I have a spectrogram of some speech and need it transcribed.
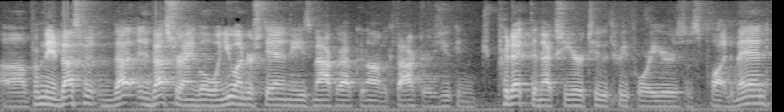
uh, from the investment that investor angle, when you understand these macroeconomic factors, you can predict the next year, two, three, four years of supply and demand,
